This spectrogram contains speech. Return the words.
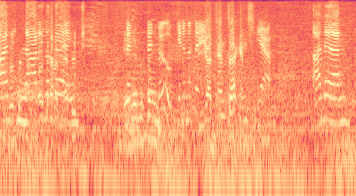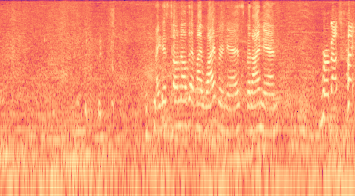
I'm Supposed to- not in supposed the have a thing. message? Then, in the then thing. move. Get in the thing. You got 10 seconds. yeah. I'm in. I just don't know that my wyvern is, but I'm in. We're about to find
